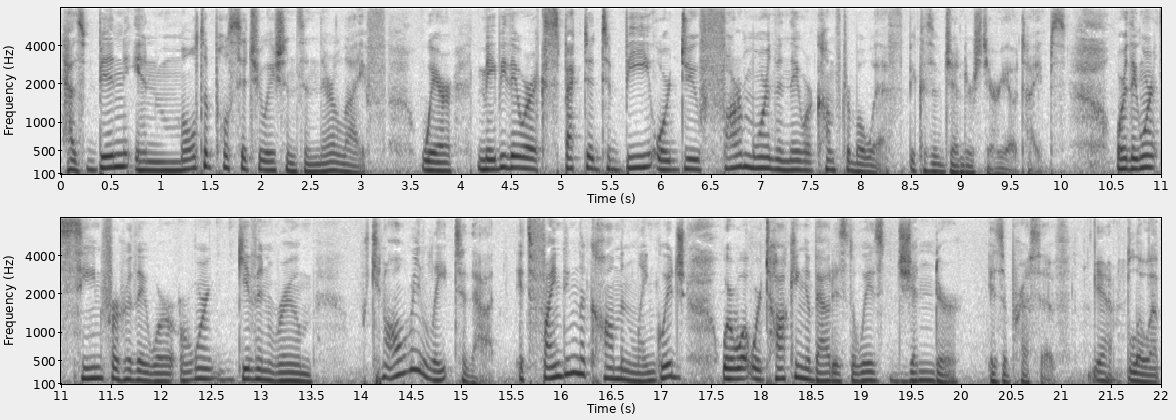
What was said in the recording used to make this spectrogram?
has been in multiple situations in their life where maybe they were expected to be or do far more than they were comfortable with because of gender stereotypes, or they weren't seen for who they were or weren't given room. We can all relate to that. It's finding the common language where what we're talking about is the ways gender is oppressive. Yeah. Blow up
